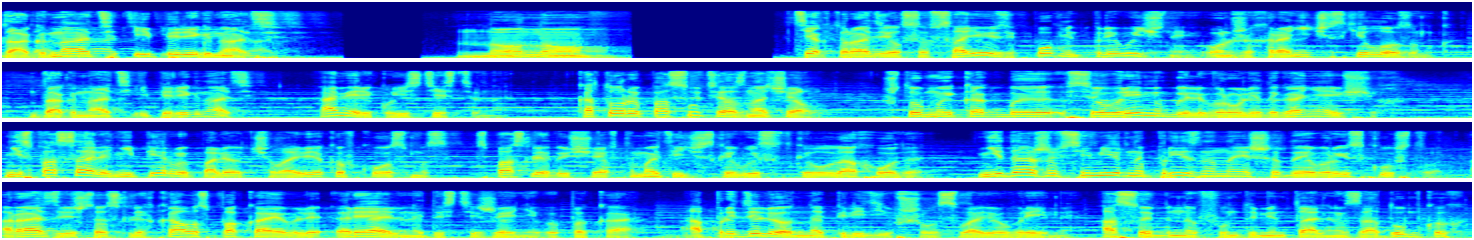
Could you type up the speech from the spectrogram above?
Догнать и перегнать. Ну-ну. Те, кто родился в Союзе, помнят привычный, он же хронический лозунг «догнать и перегнать». Америку, естественно. Который по сути означал, что мы как бы все время были в роли догоняющих – не спасали ни первый полет человека в космос с последующей автоматической высадкой лудохода, ни даже всемирно признанные шедевры искусства, разве что слегка успокаивали реальные достижения ВПК, определенно опередившего свое время, особенно в фундаментальных задумках,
